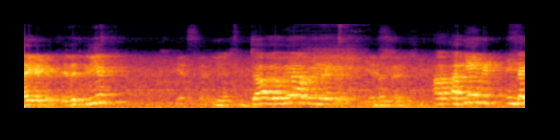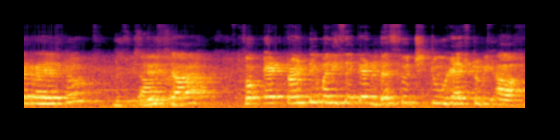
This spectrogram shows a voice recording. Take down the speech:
negative is it clear Yes, sir. charge हो गया अब inductor बिल्कुल। अब again it, inductor has to Discharge. discharge so at 20 millisecond this switch 2 has to be off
